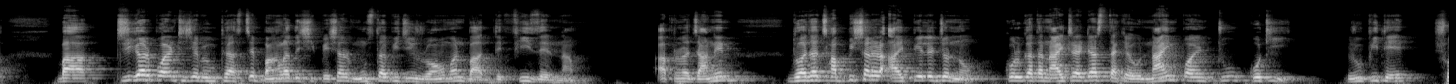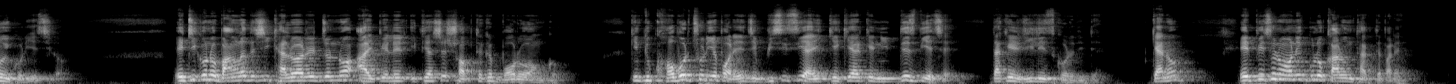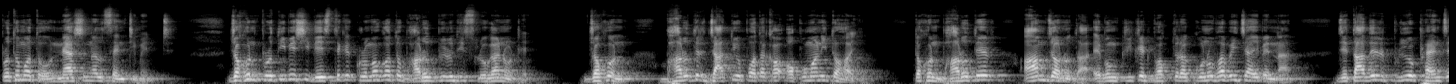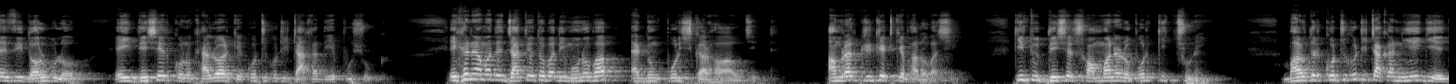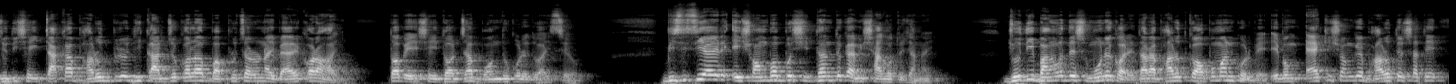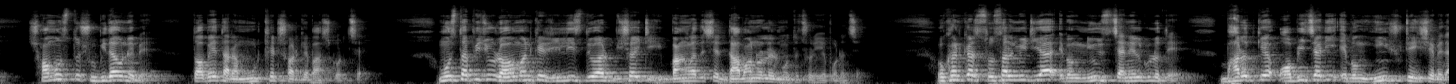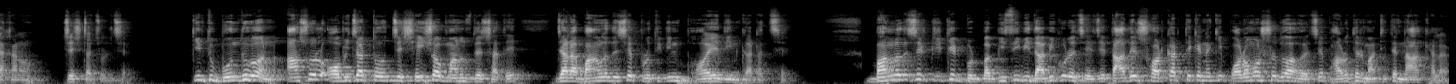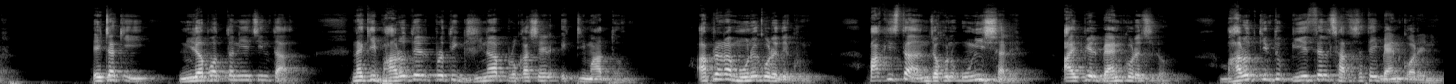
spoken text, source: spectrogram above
বা ট্রিগার পয়েন্ট হিসেবে উঠে আসছে বাংলাদেশি পেশার মুস্তাফিজুর রহমান বা দ্য ফিজের নাম। আপনারা জানেন দু হাজার ছাব্বিশ সালের আইপিএলের জন্য কলকাতা নাইট রাইডার্স তাকেও নাইন পয়েন্ট টু কোটি রুপিতে সই করিয়েছিল। এটি কোনো বাংলাদেশি খেলোয়াড়ের জন্য আইপিএলের ইতিহাসের সবথেকে বড় অঙ্ক। কিন্তু খবর ছড়িয়ে পড়ে যে বিসিসিআই কেকেআরকে নির্দেশ দিয়েছে তাকে রিলিজ করে দিতে। কেন? এর পেছনে অনেকগুলো কারণ থাকতে পারে। প্রথমত ন্যাশনাল সেন্টিমেন্ট যখন প্রতিবেশী দেশ থেকে ক্রমাগত ভারত বিরোধী স্লোগান ওঠে, যখন ভারতের জাতীয় পতাকা অপমানিত হয়, তখন ভারতের আম জনতা এবং ক্রিকেট ভক্তরা কোনোভাবেই চাইবেন না যে তাদের প্রিয় ফ্র্যাঞ্চাইজি দলগুলো এই দেশের কোনো খেলোয়াড়কে কোটি কোটি টাকা দিয়ে পুষুক। এখানে আমাদের জাতীয়তাবাদী মনোভাব একদম পরিষ্কার হওয়া উচিত। আমরা ক্রিকেটকে ভালোবাসি, কিন্তু দেশের সম্মানের ওপর কিচ্ছু নেই। ভারতের কোটি কোটি টাকা নিয়ে গিয়ে যদি সেই টাকা ভারত বিরোধী কার্যকলাপ বা প্রচারণায় ব্যয় করা হয়, তবে সেই দরজা বন্ধ করে দেওয়াই শ্রেয় বিসিসিআইয়ের এই সম্ভাব্য সিদ্ধান্তকে আমি স্বাগত জানাই। যদি বাংলাদেশ মনে করে তারা ভারতকে অপমান করবে এবং একই সঙ্গে ভারতের সাথে সমস্ত সুবিধাও নেবে, তবে তারা মূর্খের স্বর্গে বাস করছে। মুস্তাফিজুর রহমানকে রিলিজ দেওয়ার বিষয়টি বাংলাদেশের দাবানলের মতো ছড়িয়ে পড়েছে। ওখানকার সোশ্যাল মিডিয়া এবং নিউজ চ্যানেলগুলোতে ভারতকে অবিচারী এবং হিংসুটে হিসেবে দেখানোর চেষ্টা চলছে। কিন্তু বন্ধুগণ, আসল অবিচার তো হচ্ছে সেই সব মানুষদের সাথে যারা বাংলাদেশে প্রতিদিন ভয়ে দিন কাটাচ্ছে। বাংলাদেশের ক্রিকেট বোর্ড বা বিসিবি দাবি করেছে যে তাদের সরকার থেকে নাকি পরামর্শ দেওয়া হয়েছে ভারতের মাটিতে না খেলার। এটা কি নিরাপত্তা নিয়ে চিন্তা? নাকি ভারতের প্রতি ঘৃণা প্রকাশের একটি মাধ্যম? আপনারা মনে করে দেখুন। পাকিস্তান যখন উনিশ সালে আইপিএল ব্যান করেছিল, ভারত কিন্তু পিএসএল সাথে সাথেই ব্যান করেনি।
